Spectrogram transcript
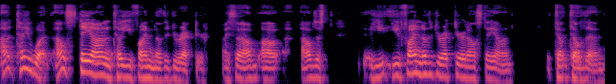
I'll tell you what. I'll stay on until you find another director." I said, "I'll, I'll, I'll just you, you find another director, and I'll stay on till till then."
